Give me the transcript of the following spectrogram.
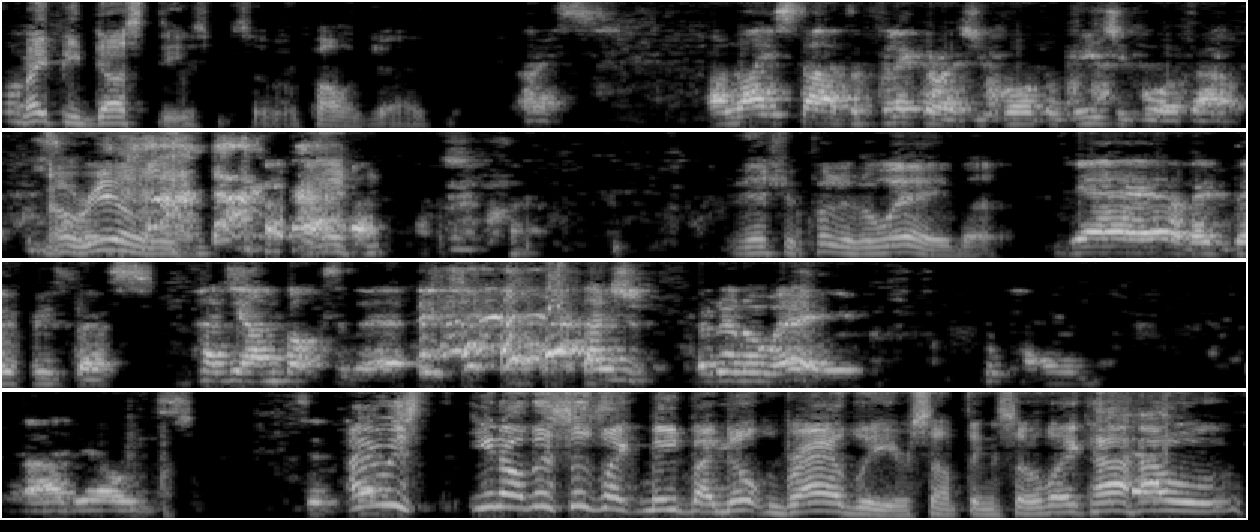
Might be dusty, so apologize. Nice. Our light started to flicker as you brought the Ouija board out. Oh, really? Maybe I should put it away, but Yeah, yeah, maybe, maybe it's best. Had you unboxed it? I should put it away. Okay. Uh, the old I always, you know, this is like made by Milton Bradley or something. So like how, how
